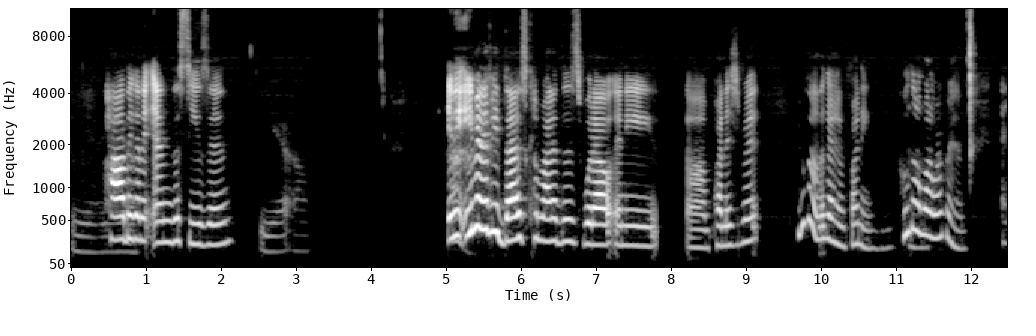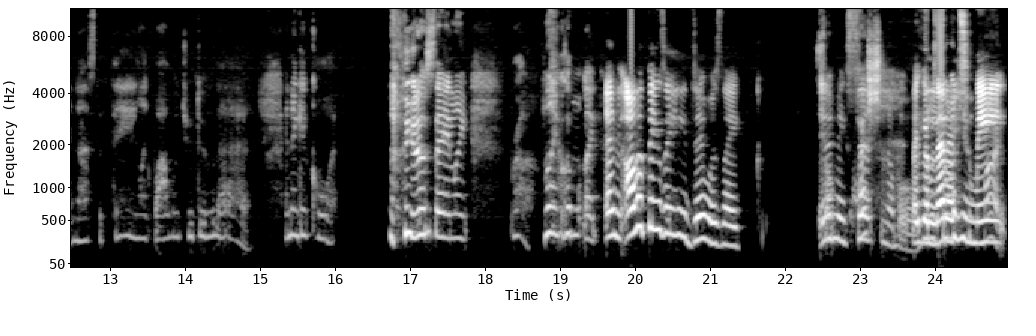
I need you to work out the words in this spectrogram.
Yeah, yeah, how they're gonna end the season. Yeah. And even if he does come out of this without any um, punishment, people gonna look at him funny. Who's gonna mm-hmm. want to work with him? And that's the thing. Like, why would you do that and then get caught? you know what I'm saying? Like, bruh, like, come on, like. And all the things that he did was like it so makes questionable. Sense. Like he the letter he made,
